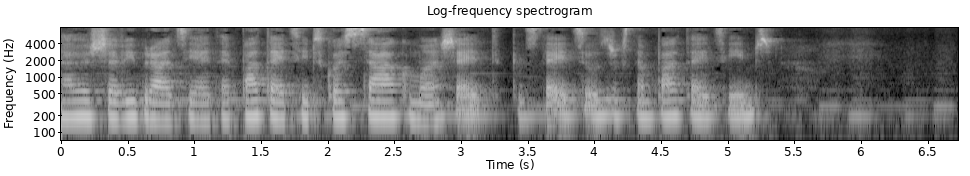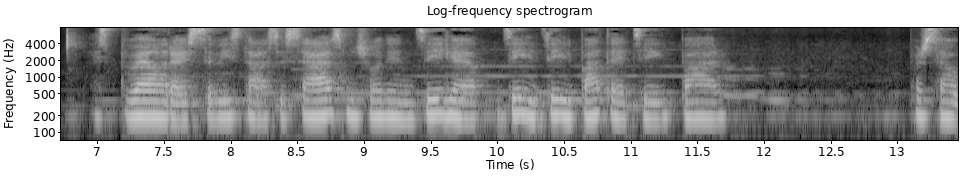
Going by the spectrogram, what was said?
ļauju šai vibrācijai, tai pateicības, ko es sākumā šeit, kad es teicu, uzrakstam pateicības. Es vēlreiz sev izstāstu, es esmu šodien dziļi, dziļi, dziļi pateicīga par, par savu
